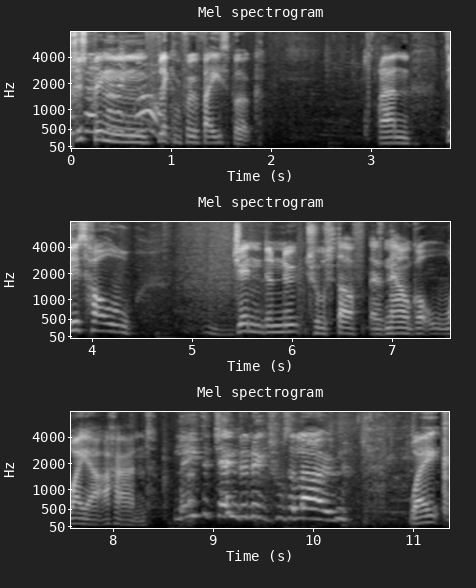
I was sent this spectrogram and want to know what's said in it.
just been flicking through Facebook and this whole gender neutral stuff has now got way out of hand. Leave the gender neutrals alone. Wait,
